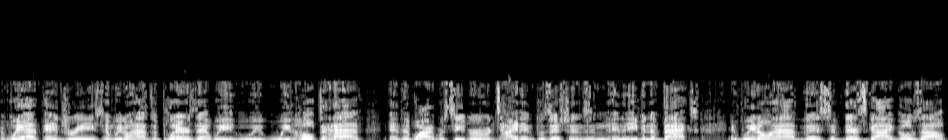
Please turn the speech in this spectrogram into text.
If we have injuries and we don't have the players that we, we, we hope to have, and the wide receiver and tight end positions and, and even the backs, if we don't have this, if this guy goes out,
